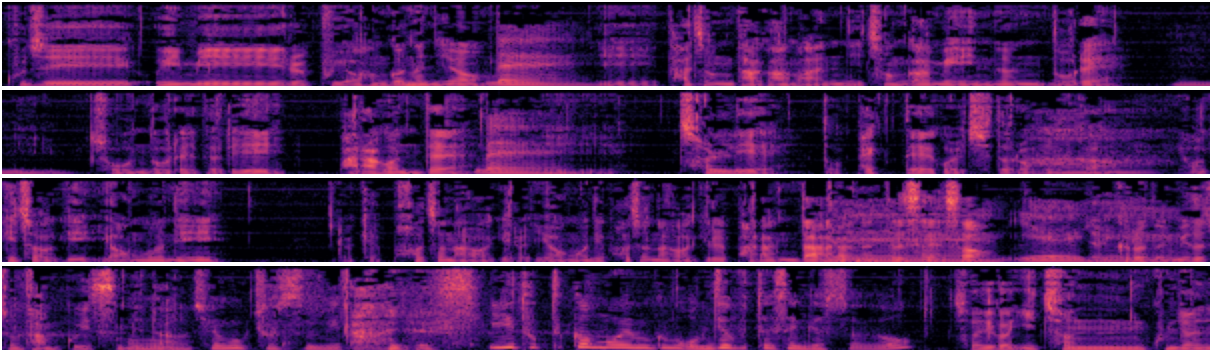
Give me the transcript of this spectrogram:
굳이 의미를 부여한 거는요. 네. 이 다정다감한 이 정감에 있는 노래, 음. 이 좋은 노래들이 바라건대 네. 이 천리에 또 백대에 걸치도록 그러니까 아. 여기저기 영원히 이렇게 퍼져나가기를 영원히 퍼져나가기를 바란다라는 네. 뜻에서 예, 예, 예. 그런 의미도 좀 담고 있습니다. 어, 제목 좋습니다. 예. 이 독특한 모임은 그럼 언제부터 생겼어요? 저희가 2009년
